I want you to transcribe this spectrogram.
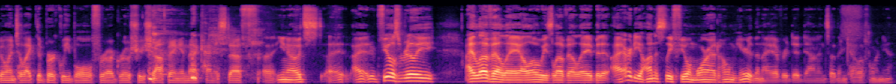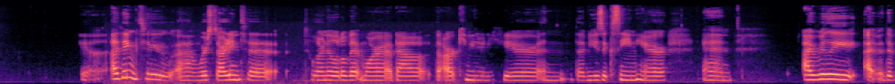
going to like the Berkeley Bowl for our grocery shopping and that kind of stuff. Uh, you know, it's I, I, it feels really. I love LA. I'll always love LA, but it, I already honestly feel more at home here than I ever did down in Southern California. Yeah, I think too. Um, we're starting to to learn a little bit more about the art community here and the music scene here, and I really I, the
